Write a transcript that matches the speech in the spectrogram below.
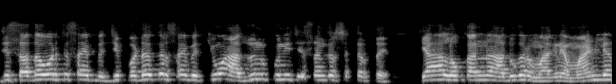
जे सदावर्ते साहेब आहेत जे पडळकर साहेब आहेत किंवा अजून कुणी जे संघर्ष करतय त्या लोकांना अगोदर मागण्या मांडल्या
